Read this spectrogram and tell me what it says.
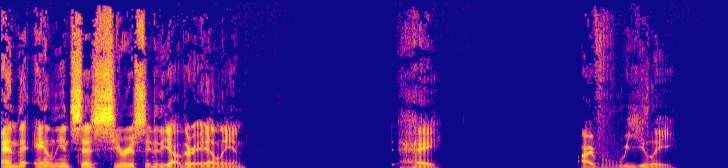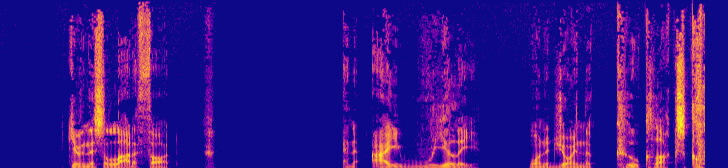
And the alien says seriously to the other alien, Hey, I've really given this a lot of thought. And I really want to join the Ku Klux Klan.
